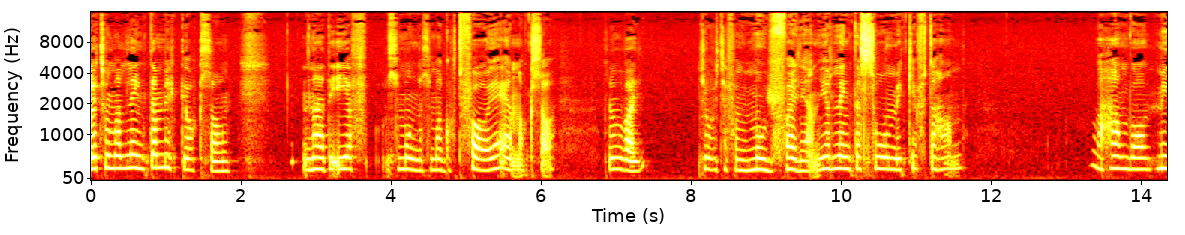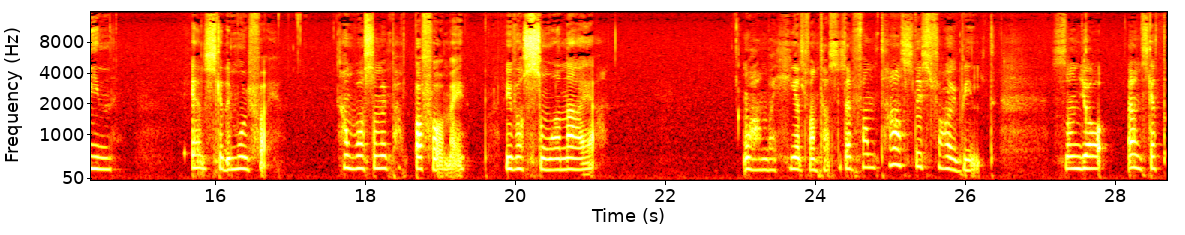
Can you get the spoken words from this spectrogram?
Och jag tror man längtar mycket också när det är så många som har gått före en också. Det var, jag vill träffa min morfar igen. Jag längtar så mycket efter han. Han var min älskade morfar. Han var som en pappa för mig. Vi var så nära. Och han var helt fantastisk. En fantastisk förebild som jag önskar att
